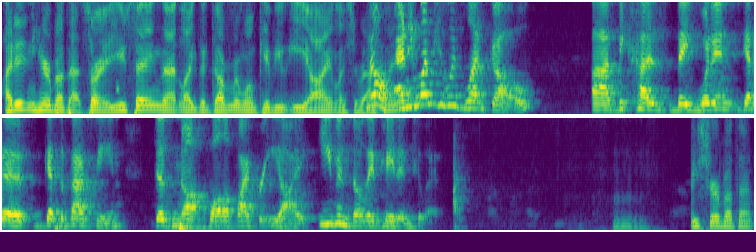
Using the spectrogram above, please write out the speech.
I didn't hear about that. Sorry, are you saying that like the government won't give you EI unless you're vaccinated? No, anyone who was let go uh, because they wouldn't get a get the vaccine does not qualify for EI, even though they paid into it. Hmm. Are you sure about that?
